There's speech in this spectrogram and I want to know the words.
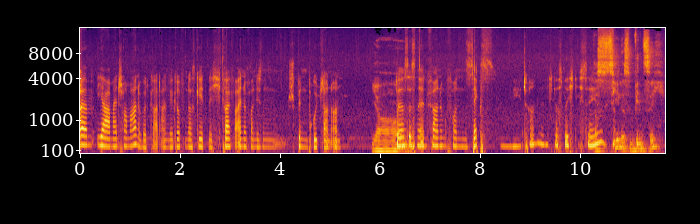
Ähm, ja, mein Schamane wird gerade angegriffen, das geht nicht. Ich greife eine von diesen Spinnenbrütlern an. Ja, Das ist eine Entfernung von sechs Metern, wenn ich das richtig sehe. das Ziel ist winzig.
